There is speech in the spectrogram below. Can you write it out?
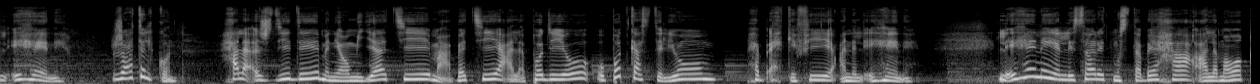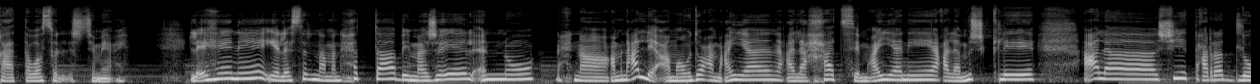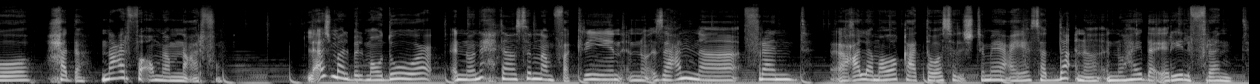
الإهانة. رجعت لكم حلقة جديدة من يومياتي مع بتي على بوديو وبودكاست اليوم بحب أحكي فيه عن الإهانة. الإهانة يلي صارت مستباحة على مواقع التواصل الاجتماعي. الإهانة يلي صرنا منحطها بمجال إنه نحن عم نعلق على موضوع معين على حادثة معينة على مشكلة على شيء تعرض له حدا نعرفه أو ما منعرفه الأجمل بالموضوع إنه نحن صرنا مفكرين إنه إذا عنا friend على مواقع التواصل الاجتماعي صدقنا إنه هيدا real friend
